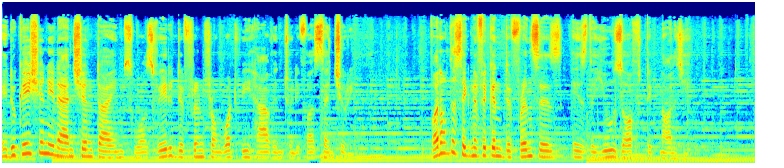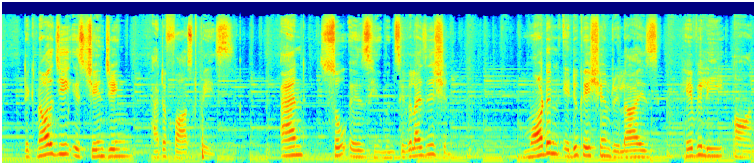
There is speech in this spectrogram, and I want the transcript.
Education in ancient times was very different from what we have in 21st century. One of the significant differences is the use of technology. Technology is changing at a fast pace and so is human civilization. Modern education relies heavily on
